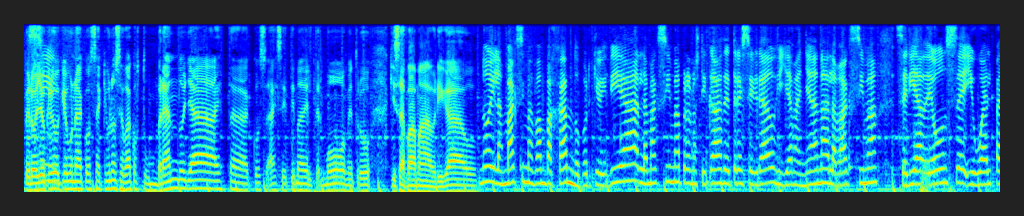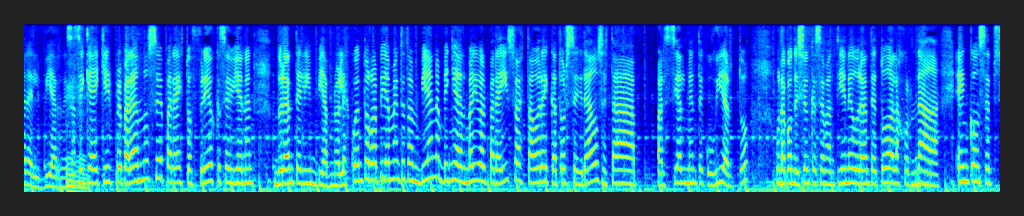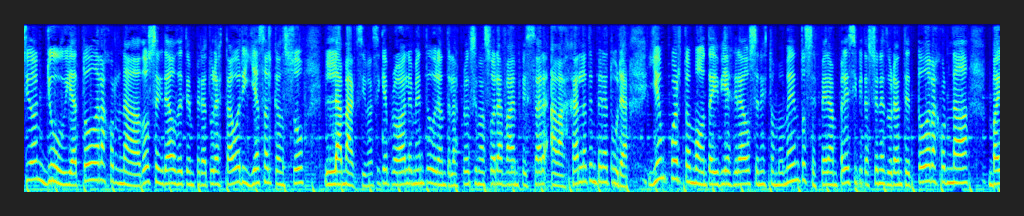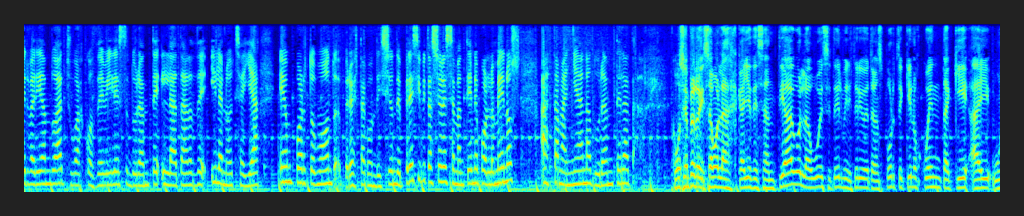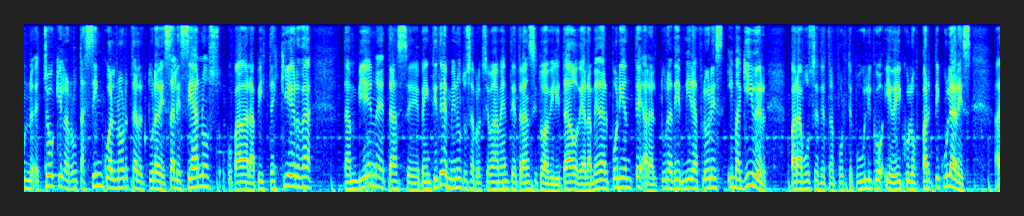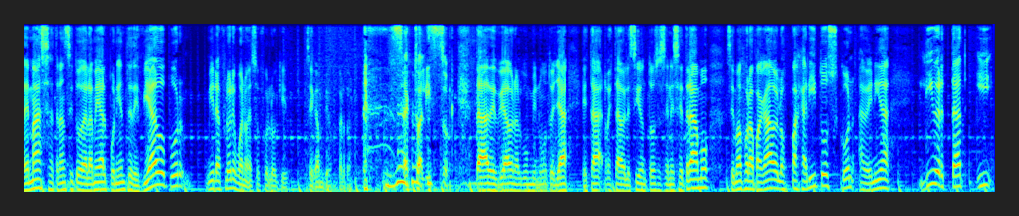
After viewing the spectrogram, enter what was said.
Pero yo creo que es una cosa que uno se va acostumbrando ya a esta cosa, a ese tema del termómetro, quizás va más abrigado. No, y las máximas van bajando, porque hoy día la máxima pronosticada es de 13 grados y ya mañana la máxima sería de 11, igual para el viernes. Así que hay que ir preparándose para estos fríos que se vienen durante el invierno. Les cuento rápidamente también, Viña del Mar y Valparaíso, a esta hora hay 14 grados, está parcialmente cubierto, una condición que se mantiene durante toda la jornada. En Concepción, lluvia toda la jornada, 12 grados de temperatura hasta ahora y ya se alcanzó la máxima, así que probablemente durante las próximas horas va a empezar a bajar la temperatura. Y en Puerto Montt hay 10 grados en estos momentos, se esperan precipitaciones durante toda la jornada, va a ir variando a chubascos débiles durante la tarde y la noche ya en Puerto Montt, pero esta condición de precipitaciones se mantiene por lo menos hasta mañana durante la tarde. Como siempre revisamos las calles de Santiago, la UST del Ministerio de Transporte que nos cuenta que hay un choque en la ruta 5 al norte a la altura de Salesianos, ocupada la pista izquierda. También eh, tras 23 eh, minutos aproximadamente tránsito habilitado de Alameda al Poniente a la altura de Miraflores y Maguiber para buses de transporte público y vehículos particulares. Además, tránsito de Alameda al Poniente desviado por Miraflores. Bueno, eso fue lo que se cambió, perdón. se actualizó. Estaba desviado en algún minuto, ya está restablecido entonces en ese tramo. Semáforo apagado de los pajaritos con Avenida Libertad y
